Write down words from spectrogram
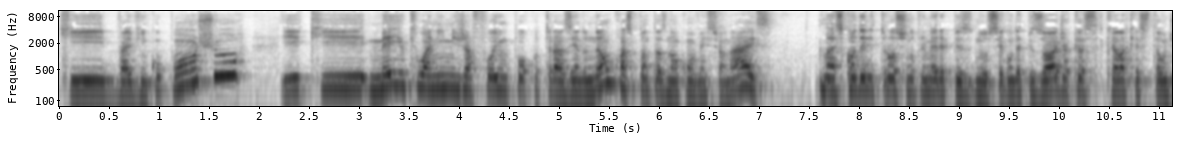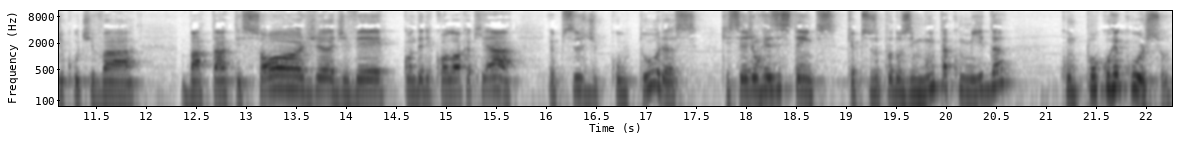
que vai vir com o poncho e que meio que o anime já foi um pouco trazendo, não com as plantas não convencionais, mas quando ele trouxe no primeiro no segundo episódio aquela questão de cultivar batata e soja, de ver quando ele coloca que ah, eu preciso de culturas que sejam resistentes, que eu preciso produzir muita comida com pouco recurso.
